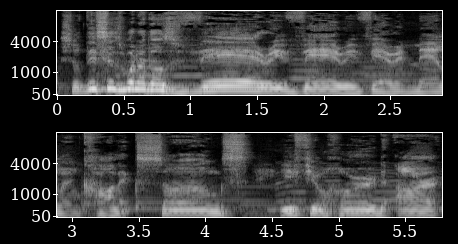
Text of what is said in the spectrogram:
So this is one of those very, very, very melancholic songs. If you heard our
